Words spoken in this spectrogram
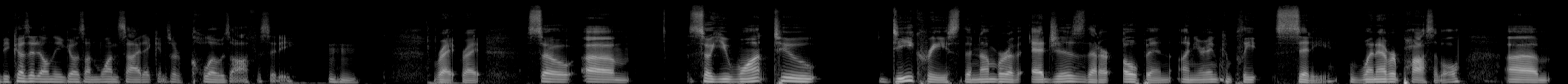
because it only goes on one side, it can sort of close off a city. hmm Right, right. So, um, so you want to decrease the number of edges that are open on your incomplete city whenever possible, um,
